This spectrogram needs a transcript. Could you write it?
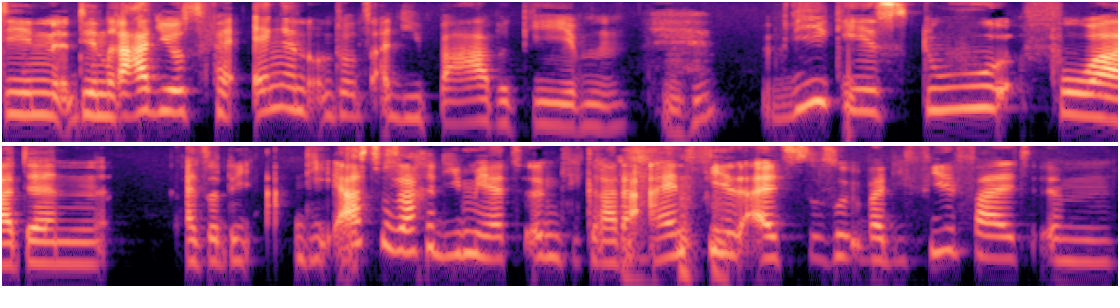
den, den Radius verengen und uns an die Bar begeben. Mhm. Wie gehst du vor? Denn also die, die erste Sache, die mir jetzt irgendwie gerade einfiel, als du so über die Vielfalt im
